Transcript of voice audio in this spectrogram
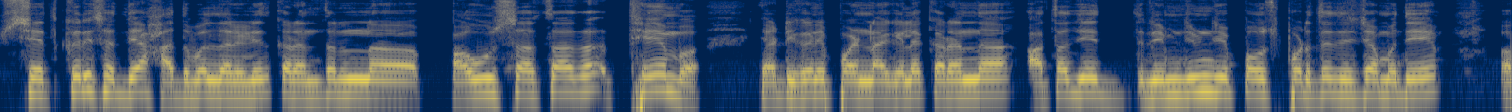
शेतकरी सध्या हातबल झालेले आहेत कारण तर पावसाचा थेंब या ठिकाणी पडला गेला. कारण आता जे रिमझिम जे पाऊस पडतं त्याच्यामध्ये अ,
